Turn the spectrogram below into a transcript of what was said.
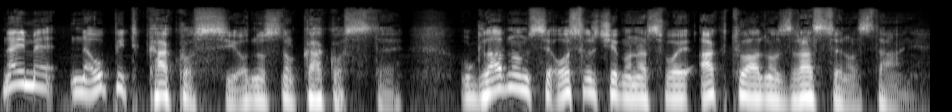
Naime, na upit kako si, odnosno kako ste, uglavnom se osvrćemo na svoje aktualno zdravstveno stanje.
